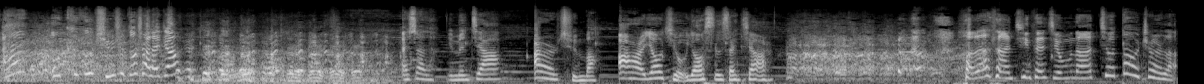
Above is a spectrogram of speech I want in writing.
哎，我 QQ 群是多少来着？哎，算了，你们加。二群吧，二二幺九幺四三七二。好了，那今天节目呢就到这儿了，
